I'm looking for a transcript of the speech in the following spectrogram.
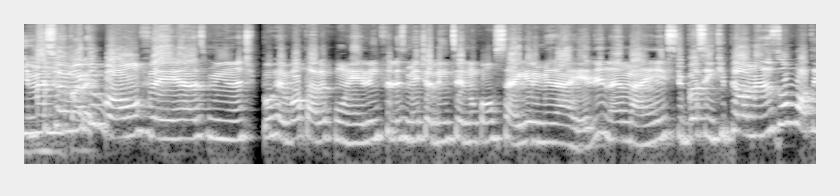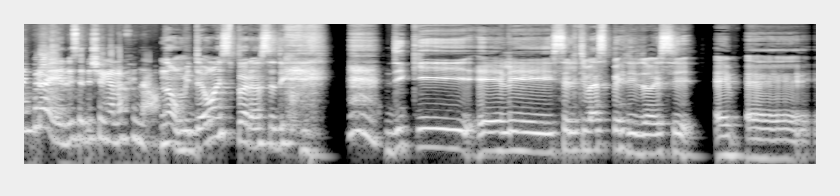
E Mas foi pare- muito bom ver as meninas, tipo, revoltadas com ele. Infelizmente a Lindsay não consegue eliminar ele, né? Mas, tipo assim, que pelo menos não votem pra ele se ele chegar na final. Não, me deu uma esperança de que, de que ele, se ele tivesse perdido esse, é, é,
